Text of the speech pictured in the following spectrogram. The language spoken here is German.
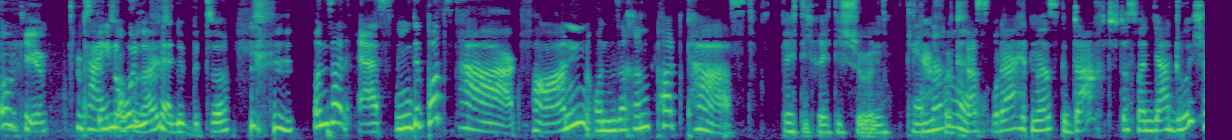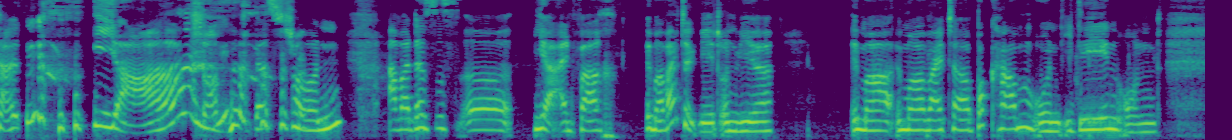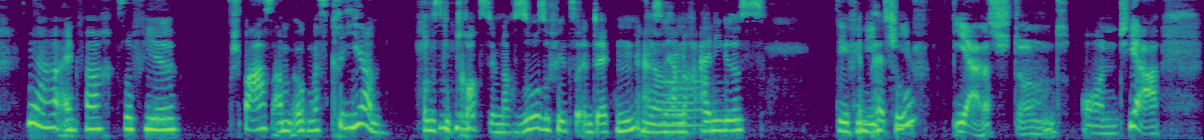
Okay. Jetzt Keine. Unfälle bitte. Unseren ersten Geburtstag von unserem Podcast. Richtig, richtig schön. Genau. Ja, voll krass, oder? Hätten wir es gedacht, dass wir ein Jahr durchhalten? Ja, schon. das schon. Aber dass es äh, ja einfach immer weitergeht und wir immer, immer weiter Bock haben und Ideen und ja, einfach so viel Spaß am irgendwas kreieren. Und es gibt trotzdem noch so, so viel zu entdecken. Also Ja. wir haben noch einiges. Definitiv. Ja, das stimmt. Und ja,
